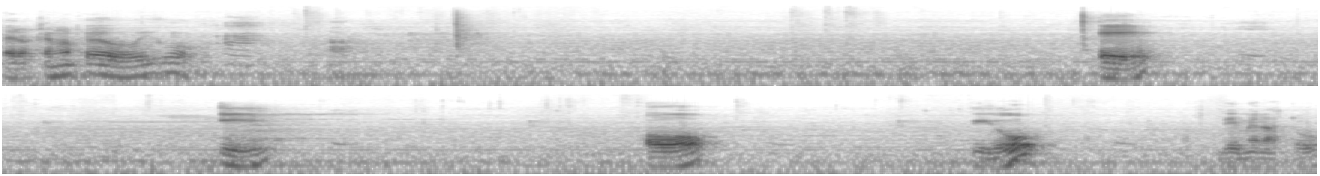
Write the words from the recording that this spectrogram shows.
Pero es que no te oigo. A. Ah. E. I. O. Y U. Dímelas tú.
